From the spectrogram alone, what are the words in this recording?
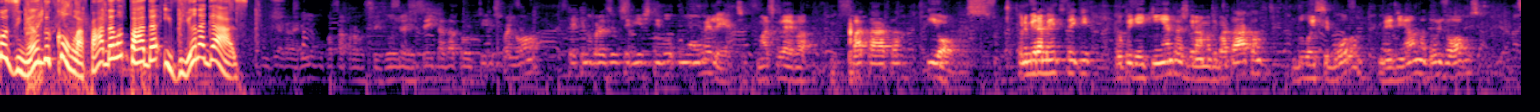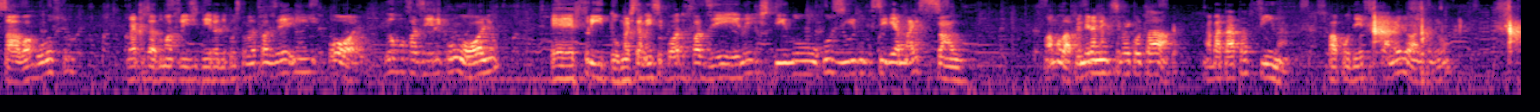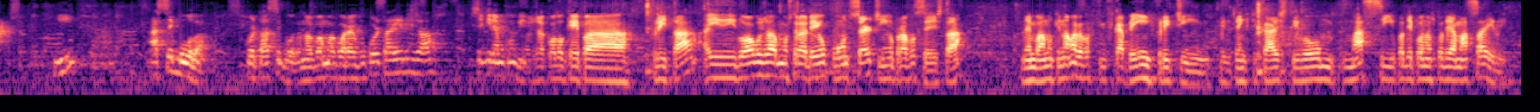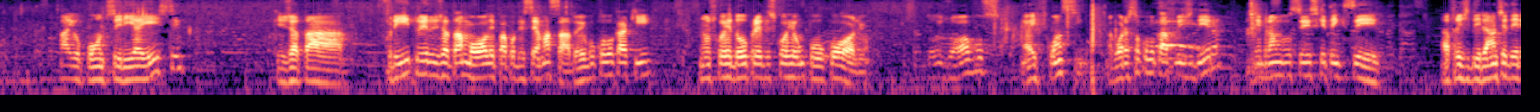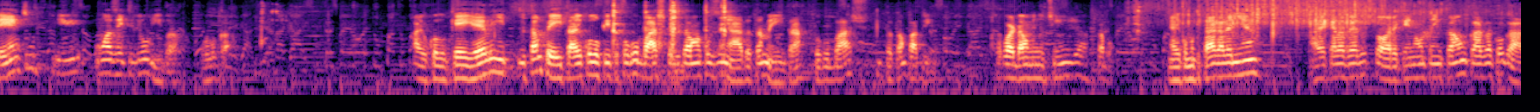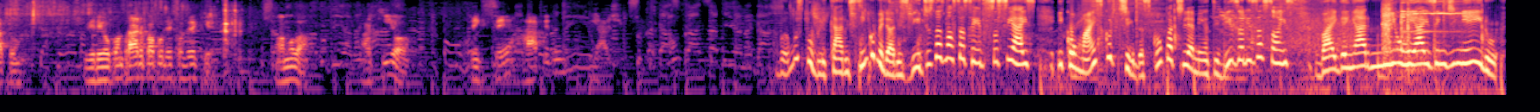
Cozinhando com Lapada Lapada e Viana Gás. galerinha, vou passar para vocês hoje a receita da espanhola, que aqui no Brasil seria estilo um omelete, mas que leva batata e ovos. Primeiramente tem que, eu peguei 500 gramas de batata, duas cebolas mediana, dois ovos, sal a gosto, vai precisar de uma frigideira depois que vai fazer e óleo. Eu vou fazer ele com óleo é, frito, mas também se pode fazer ele estilo cozido, que seria mais sal. Vamos lá, primeiramente você vai cortar a batata fina para poder ficar melhor, entendeu? E a cebola, cortar a cebola. Nós vamos agora, eu vou cortar ele já seguiremos com o vídeo. Já coloquei para fritar, aí logo já mostrarei o ponto certinho para vocês, tá? Lembrando que não é para ficar bem fritinho, ele tem que ficar estilo macio para depois nós poder amassar ele. Aí o ponto seria este, que já está frito e ele já está mole para poder ser amassado. Eu vou colocar aqui no escorredor para ele escorrer um pouco o óleo. Dois ovos, aí ficou assim. Agora é só colocar a frigideira, lembrando vocês que tem que ser a frigideira antiaderente e um azeite de oliva. Vou colocar. Aí eu coloquei ele e, e, tampei, tá? Eu coloquei com fogo baixo para ele dar uma cozinhada também, tá? Fogo baixo, tá tampadinho. Só guardar um minutinho já tá bom. Aí como que tá, galerinha? Aí aquela velha história, quem não tem cão, casa com gato. Virei ao contrário para poder fazer aqui. Vamos lá. Aqui, ó, tem que ser rápido e ágil. Vamos publicar os 5 melhores vídeos das nossas redes sociais e com mais curtidas, compartilhamento e visualizações, vai ganhar mil reais em dinheiro.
